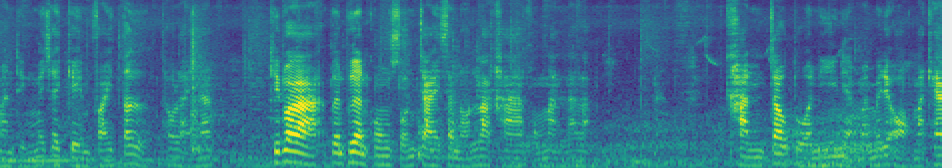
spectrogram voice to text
มันถึงไม่ใช่เกมไฟเตอร์เท่าไหร่นักคิดว่าเพื่อนๆคงสนใจสนนราคาของมันแล้วล่ะ คันเจ้าตัวนี้เนี่ยมันไม่ได้ออกมาแค่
